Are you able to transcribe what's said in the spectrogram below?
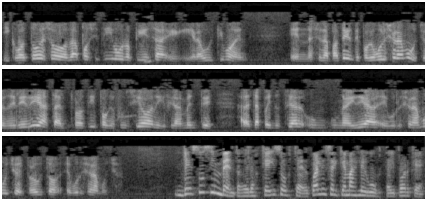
Y como todo eso da positivo, uno piensa, en, en la último, en, en hacer una patente, porque evoluciona mucho, desde la idea hasta el prototipo que funcione y finalmente a la etapa industrial, un- una idea evoluciona mucho, el producto evoluciona mucho. De sus inventos, de los que hizo usted, ¿cuál es el que más le gusta y por qué?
